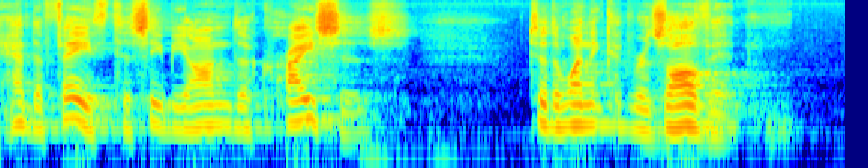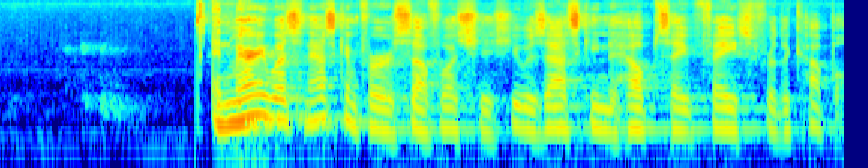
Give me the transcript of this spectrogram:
had the faith to see beyond the crisis to the one that could resolve it. And Mary wasn't asking for herself, was she? She was asking to help save face for the couple.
